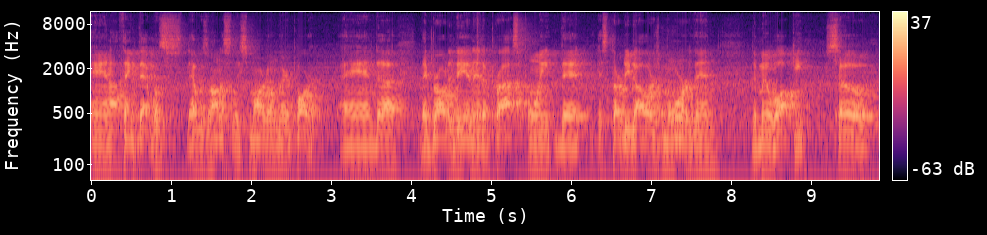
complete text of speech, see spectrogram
And I think that was that was honestly smart on their part. And uh, they brought it in at a price point that is thirty dollars more than the Milwaukee. So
